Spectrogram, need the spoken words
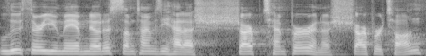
Luther, you may have noticed sometimes he had a sharp temper and a sharper tongue.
